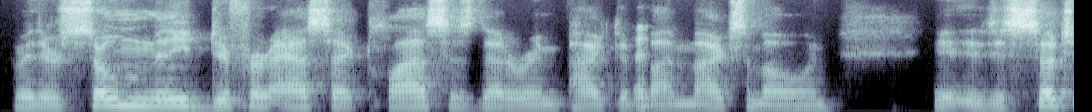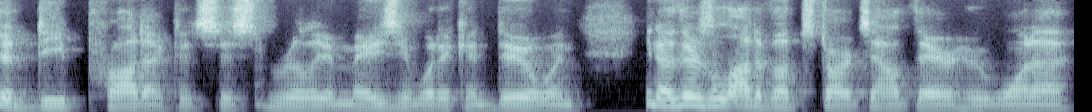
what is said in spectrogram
I mean, there's so many different asset classes that are impacted by Maximo, and it, it is such a deep product. It's just really amazing what it can do. And you know, there's a lot of upstarts out there who want to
